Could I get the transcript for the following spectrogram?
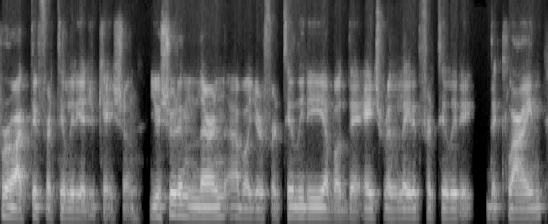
proactive fertility education. You shouldn't learn about your fertility, about the age related fertility decline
